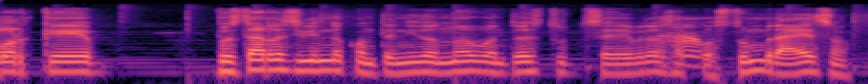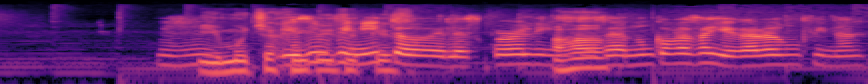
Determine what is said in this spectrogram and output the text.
Porque pues estás recibiendo contenido nuevo, entonces tu cerebro se acostumbra a eso. Y mucha gente. Es infinito el scrolling, o sea, nunca vas a llegar a un final.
